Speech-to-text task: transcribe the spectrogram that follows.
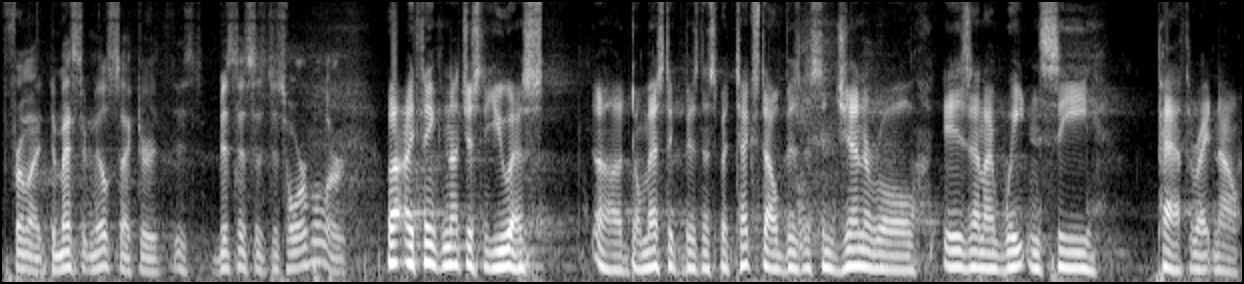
from a domestic mill sector? Is business is just horrible, or Well, I think not just the U.S. Uh, domestic business, but textile business in general is on a wait and see path right now,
